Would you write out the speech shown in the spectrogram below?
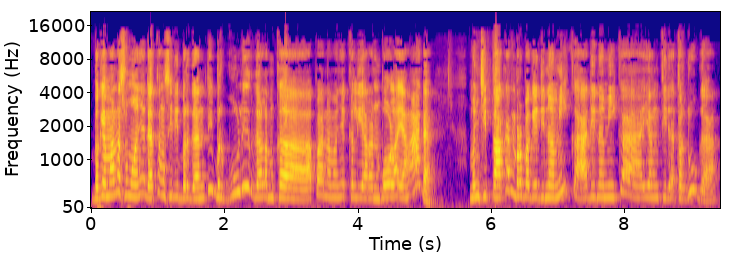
Bagaimana semuanya datang silih berganti bergulir dalam ke apa namanya keliaran bola yang ada, menciptakan berbagai dinamika, dinamika yang tidak terduga,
